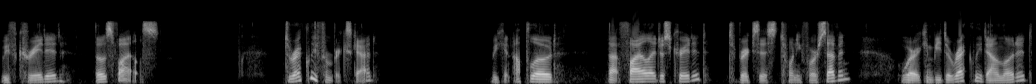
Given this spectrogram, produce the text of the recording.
We've created those files. Directly from BricsCAD, we can upload that file I just created to Bricsys 24-7, where it can be directly downloaded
